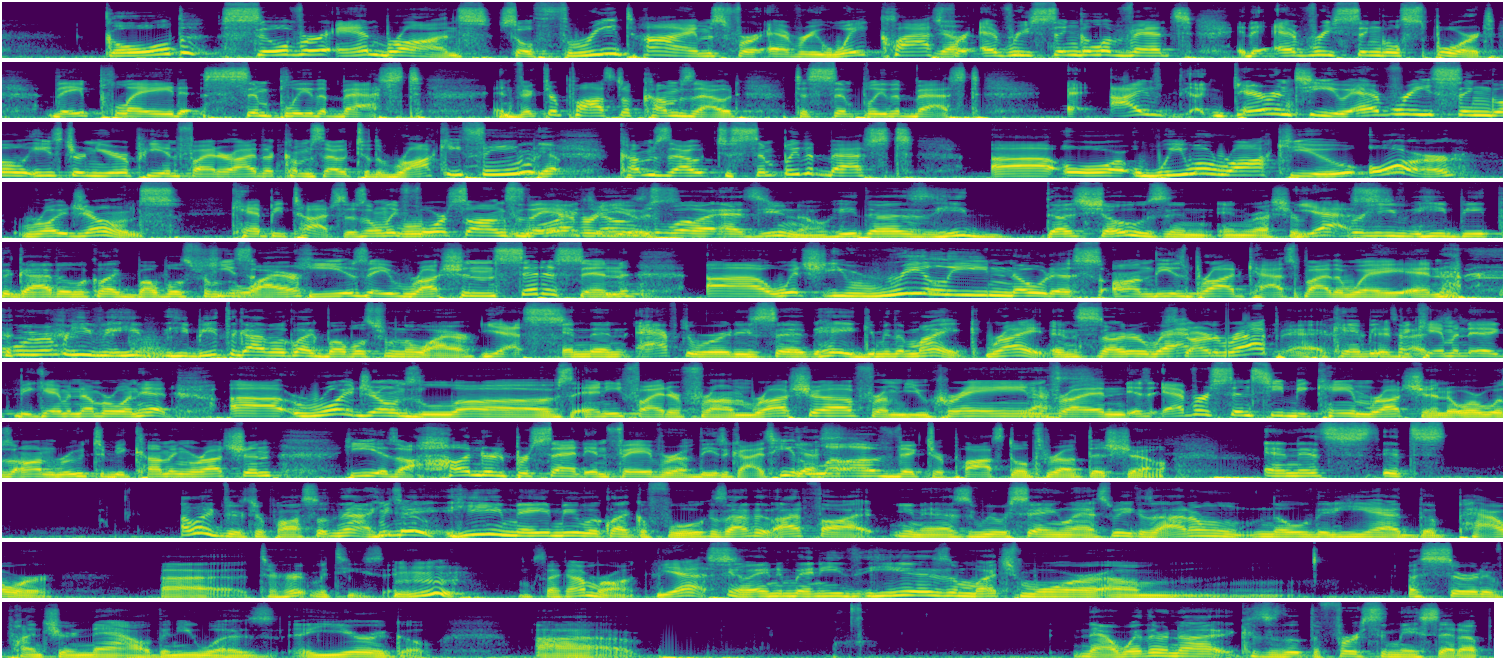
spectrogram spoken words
Gold, silver, and bronze. So three times for every weight class, Yep. for every single event, in every single sport, they played simply the best. And Viktor Postol comes out to simply the best. I guarantee you, every single Eastern European fighter either comes out to the Rocky theme, Yep. comes out to simply the best, uh, or We Will Rock You, or Roy Jones. Can't be touched. There's only four songs that they ever Jones- use. Well, as you know, he does he does shows in, in Russia. Yes. Remember he he beat the guy that looked like Bubbles from He's, The Wire. he is a Russian citizen, uh, which you really notice on these broadcasts, by the way. And well, remember he, he he beat the guy that looked like Bubbles from The Wire. Yes. And then afterward, he said, "Hey, give me the mic." Right. And started rapping. started rapping. Yeah, it can't be it touched. became an, it became a number one hit. Uh, Roy Jones loves any fighter from Russia, from Ukraine, Yes. from, and ever since he became Russian or was en route to becoming Russian, he is hundred percent in favor of these guys. He Yes. loved Viktor Throughout this show. and it's it's. I like Viktor Postol. Now he made, he made me look like a fool because I th- I thought you know as we were saying last week because I don't know that he had the power uh, to hurt Matthysse. Mm-hmm. Looks like I'm wrong. Yes. You know, and, and he he is a much more um, assertive puncher now than he was a year ago. Uh, now, whether or not, because the, the first thing they set up,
